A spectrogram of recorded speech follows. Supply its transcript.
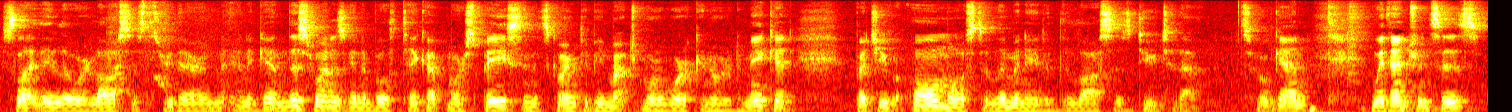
slightly lower losses through there. And, and again, this one is going to both take up more space, and it's going to be much more work in order to make it, but you've almost eliminated the losses due to that. So again, with entrances,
